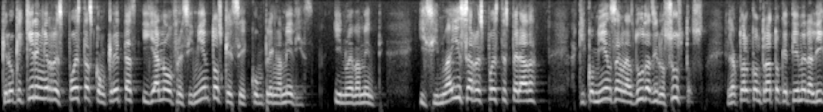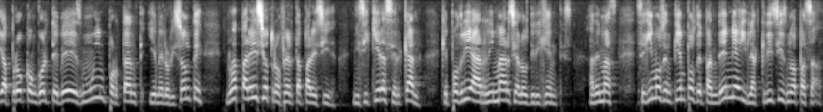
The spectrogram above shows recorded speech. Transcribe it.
que lo que quieren es respuestas concretas y ya no ofrecimientos que se cumplen a medias. Y nuevamente, ¿y si no hay esa respuesta esperada? Aquí comienzan las dudas y los sustos. El actual contrato que tiene la Liga Pro con Gol TV es muy importante y en el horizonte no aparece otra oferta parecida, ni siquiera cercana, que podría arrimarse a los dirigentes. Además, seguimos en tiempos de pandemia y la crisis no ha pasado.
